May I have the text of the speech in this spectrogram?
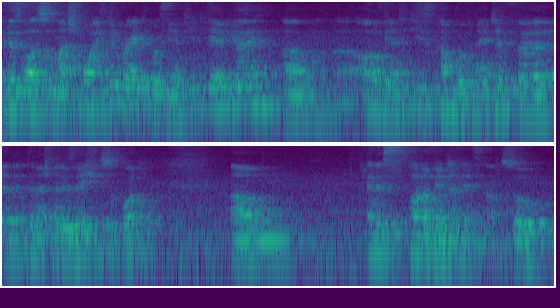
it is also much more integrated with the entity API. Um, uh, all of the entities come with native uh, internationalization support. Um, and it's part of the interface now. So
